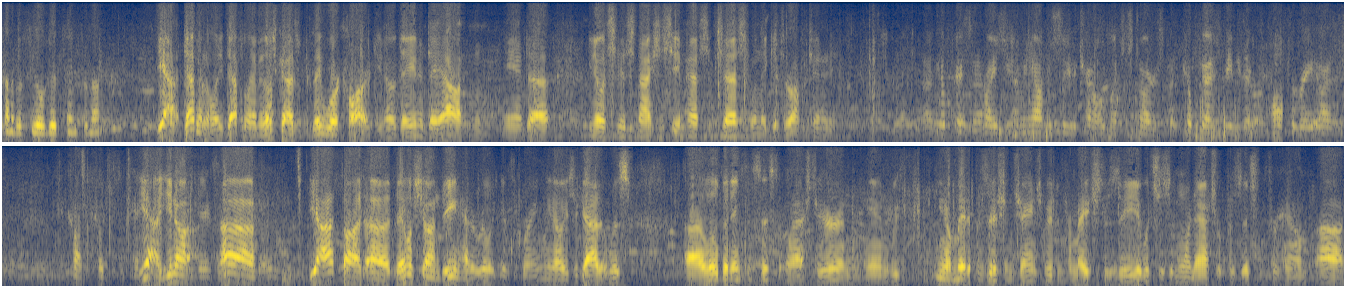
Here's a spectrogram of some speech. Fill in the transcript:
Kind of a feel-good thing for them. Yeah, definitely, definitely. I mean, those guys they work hard, you know, day in and day out, and and uh, you know it's it's nice to see them have success when they get their opportunity. A couple guys surprised you. I mean, obviously you're trying a whole bunch of starters, but a couple guys maybe that were off the radar that caught the attention. Yeah, you know, uh, yeah, I thought uh, Delashaun Dean had a really good spring. You know, he's a guy that was uh, a little bit inconsistent last year, and, and we, you know, made a position change, moved him from H to Z, which is a more natural position for him. Uh,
